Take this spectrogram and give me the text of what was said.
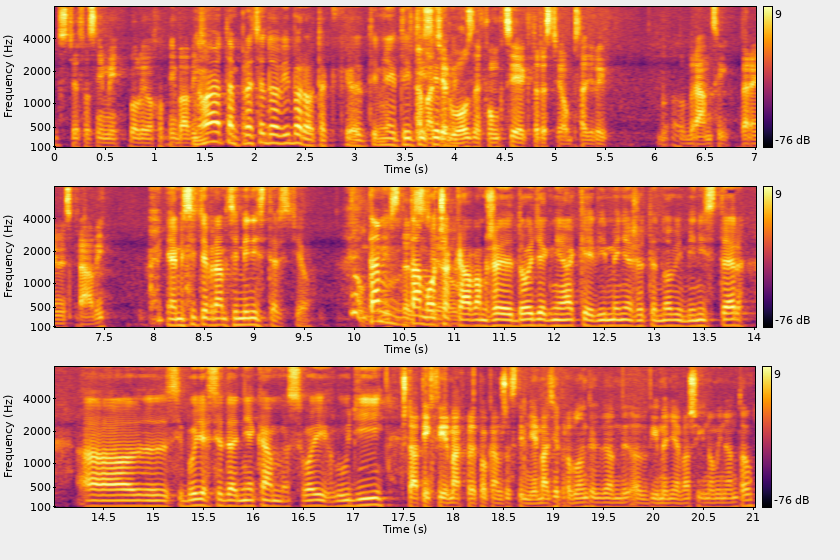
ste sa s nimi boli ochotní baviť? No a tam predsedov výborov, tak e, ty, ty, ty, ty máte si... rôzne funkcie, ktoré ste obsadili v rámci verejnej správy? Ja myslíte v rámci ministerstiev? No, tam, tam očakávam, že dojde k nejakej výmene, že ten nový minister uh, si bude chcieť dať niekam svojich ľudí. V štátnych firmách predpokladám, že s tým nemáte problém, keď vám vymenia vašich nominantov?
